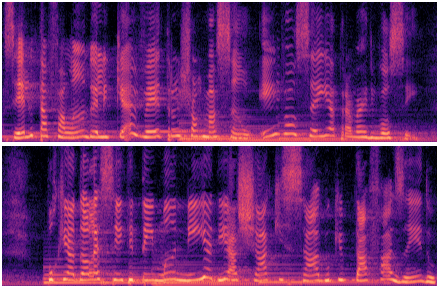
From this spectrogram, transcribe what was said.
Se ele está falando, ele quer ver transformação em você e através de você. Porque adolescente tem mania de achar que sabe o que está fazendo,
